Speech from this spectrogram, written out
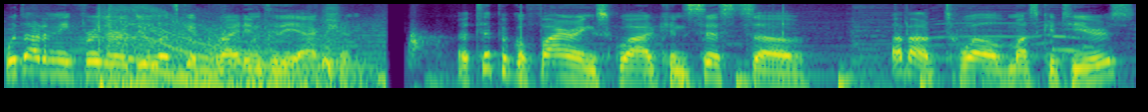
Without any further ado, let's get right into the action. A typical firing squad consists of about 12 musketeers.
